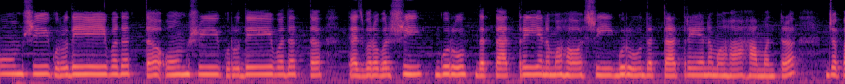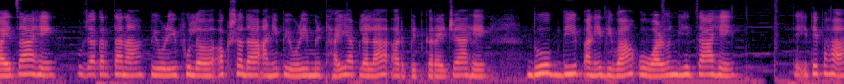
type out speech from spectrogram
ओम श्री गुरुदेव दत्त ओम श्री गुरुदेव दत्त त्याचबरोबर श्री गुरु दत्तात्रेय नमः श्री गुरु दत्तात्रेय नमः हा मंत्र जपायचा आहे. पूजा करताना पिवळी फुलं अक्षदा आणि पिवळी मिठाई आपल्याला अर्पित करायची आहे. धूप दीप आणि दिवा ओवाळून घ्यायचा आहे. ते इथे पहा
